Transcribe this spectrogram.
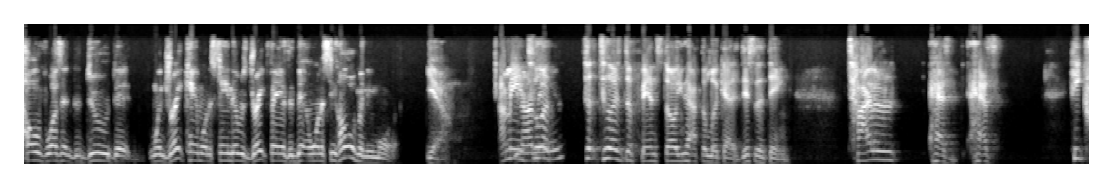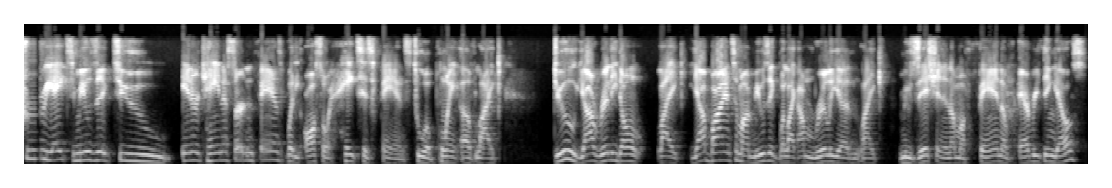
Hove wasn't the dude that when Drake came on the scene, there was Drake fans that didn't want to see Hove anymore. Yeah, I mean, You know to, I a- mean? to to his defense, though, you have to look at it. This is the thing. Tyler has has he creates music to entertain a certain fans, but he also hates his fans to a point of like, dude, y'all really don't like y'all buy into my music, but like I'm really a like musician and I'm a fan of everything else.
